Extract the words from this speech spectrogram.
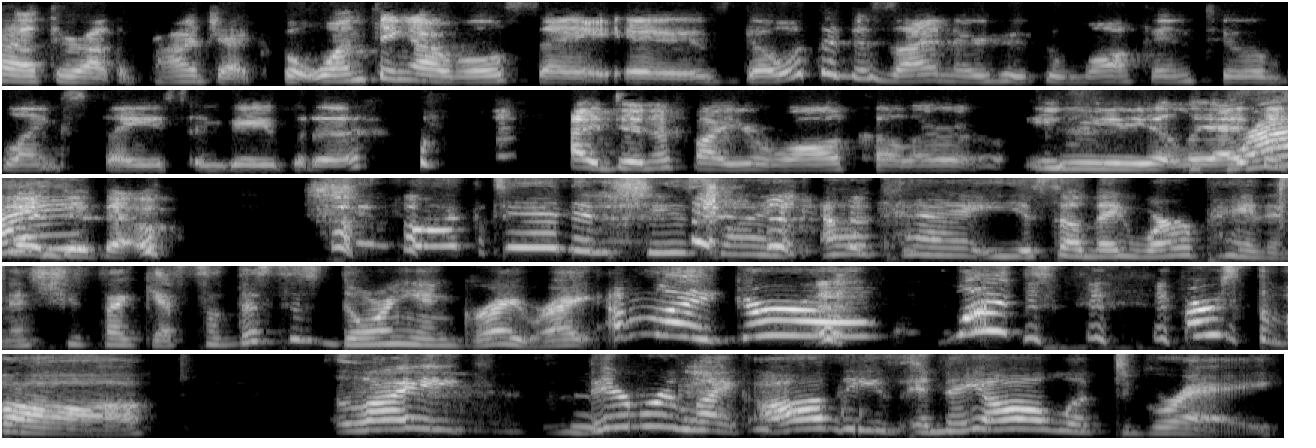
uh, throughout the project. But one thing I will say is go with a designer who can walk into a blank space and be able to identify your wall color immediately. I right? think I did that. she walked in and she's like, okay. So they were painted. And she's like, yeah, so this is Dorian Gray, right? I'm like, girl, what? First of all, like there were like all these, and they all looked gray.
